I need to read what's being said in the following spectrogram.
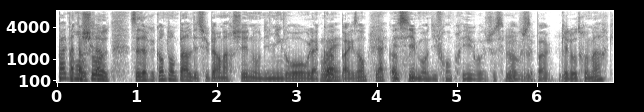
pas, Pas grand tant que chose. C'est-à-dire que quand on parle des supermarchés, nous on dit Migros ou la Coop Ouais, par exemple. la Coop, Ici, ouais. bon, on dit Franprix ou je sais pas, ou je sais pas quelle autre marque.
